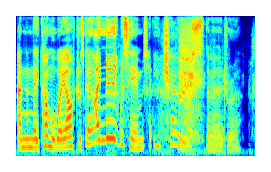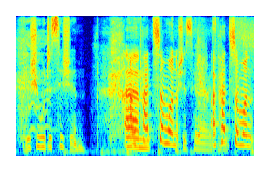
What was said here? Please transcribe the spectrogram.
And then they come away afterwards going, I knew it was him. It's like you chose the murderer. It was your decision. Um, I've had someone which is hilarious. I've had someone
